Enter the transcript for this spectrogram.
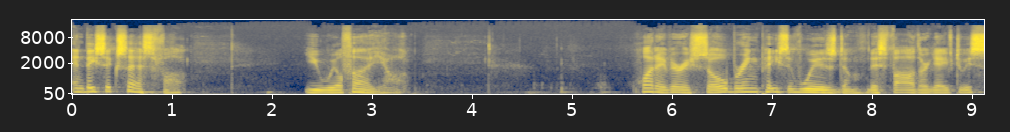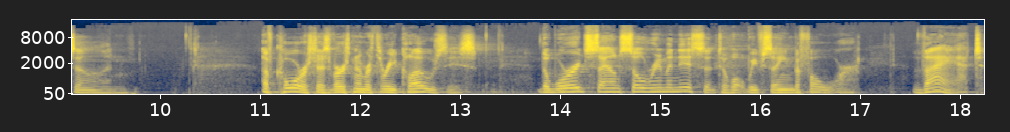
and be successful. You will fail. What a very sobering piece of wisdom this father gave to his son. Of course, as verse number three closes, the words sound so reminiscent to what we've seen before that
